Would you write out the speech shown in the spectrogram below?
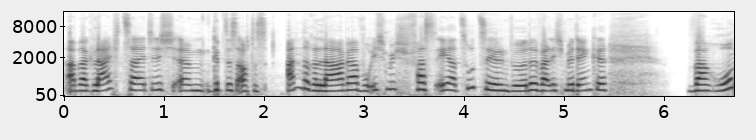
Aber gleichzeitig ähm, gibt es auch das andere Lager, wo ich mich fast eher zuzählen würde, weil ich mir denke, Warum?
